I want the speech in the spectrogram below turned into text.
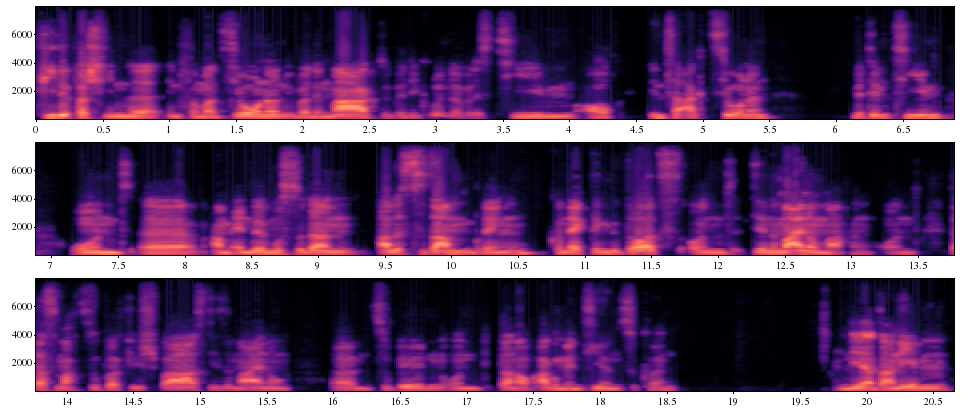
viele verschiedene Informationen über den Markt, über die Gründer, über das Team, auch Interaktionen mit dem Team. Und äh, am Ende musst du dann alles zusammenbringen, connecting the dots und dir eine Meinung machen. Und das macht super viel Spaß, diese Meinung ähm, zu bilden und dann auch argumentieren zu können. Ja, daneben,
